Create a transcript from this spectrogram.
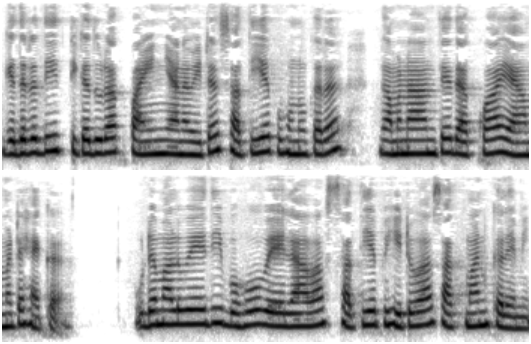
gederදී ටික දුරක් පයින් යන විට සතිය පුහුණු කර ගමනාන්තය දක්වා යාමට හැක. උඩමළුවේදී බොහෝ වේලාවක් සතිය පිහිටුවා සක්මන් කළෙමි.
